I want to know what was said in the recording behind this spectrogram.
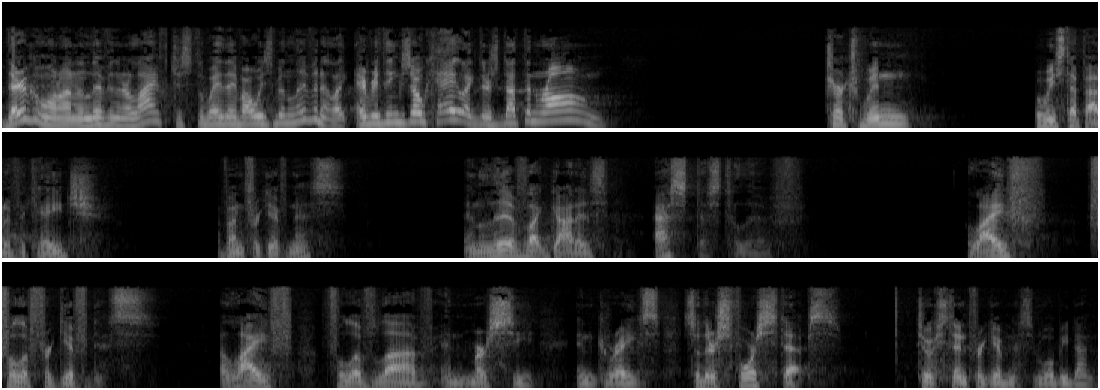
They're going on and living their life just the way they've always been living it. Like everything's okay, like there's nothing wrong. Church, when will we step out of the cage of unforgiveness and live like God has asked us to live? Life full of forgiveness a life full of love and mercy and grace. So there's four steps to extend forgiveness, and we'll be done.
